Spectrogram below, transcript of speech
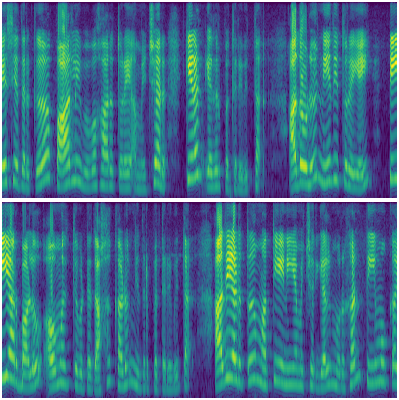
பேசியதற்கு பார்லி விவகாரத்துறை அமைச்சர் கிரண் எதிர் எதிர்ப்பு தெரிவித்தார். அதோடு நீதித்துறையை டி. ஆர். பாலு அவமதித்து விட்டதாக கடும் எதிர்ப்பு தெரிவித்தார். அதையடுத்து மத்திய இணையமைச்சர் எல். முருகன் திமுக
